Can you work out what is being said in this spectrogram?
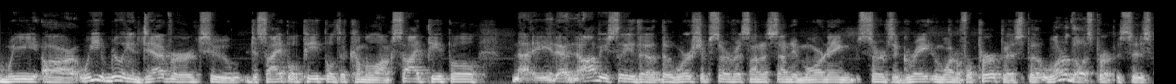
we are we really endeavor to disciple people to come alongside people. Not, you know, obviously, the the worship service on a Sunday morning serves a great and wonderful purpose, but one of those purposes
